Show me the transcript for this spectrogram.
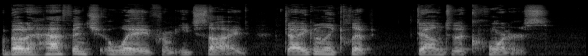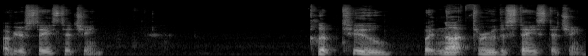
About a half inch away from each side, diagonally clip down to the corners of your stay stitching. Clip to, but not through the stay stitching.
